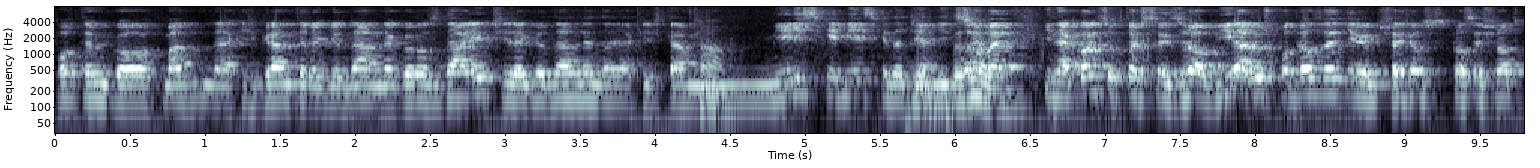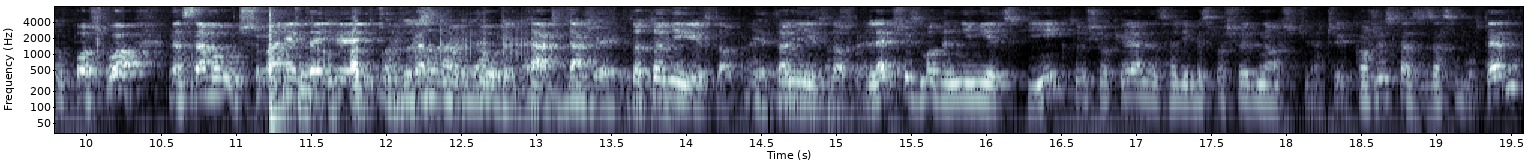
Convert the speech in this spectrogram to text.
potem go ma na jakieś granty regionalne go rozdaje, ci regionalne na jakieś tam Tak. Miejskie, miejskie na dzielnicowe i na końcu ktoś coś zrobi, ale już po drodze, nie wiem, 60% środków poszło na samo utrzymanie tej Od- e, infrastruktury. Tak, tak. To, to nie jest dobre. Nie, To nie jest dobre. Lepszy jest model niemiecki, który się opiera na zasadzie bezpośredności. Znaczy korzysta z zasobów ten,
